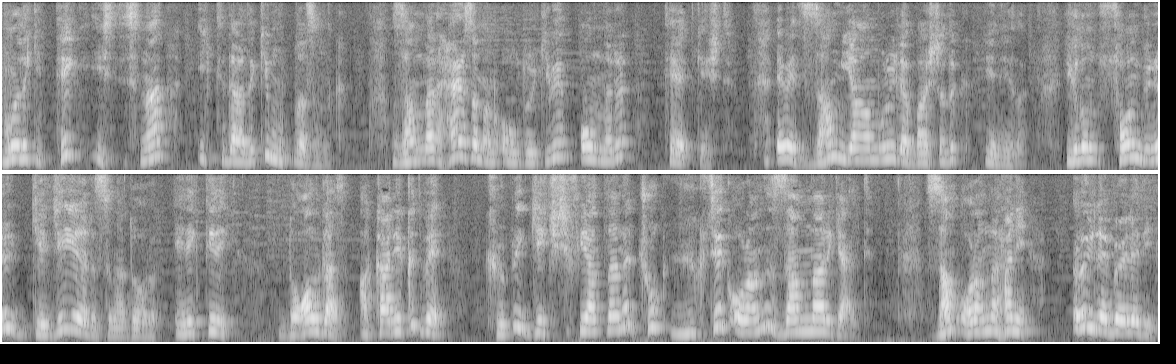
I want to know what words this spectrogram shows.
Buradaki tek istisna iktidardaki mutlu azınlık. Zamlar her zaman olduğu gibi onları teğet geçti. Evet zam yağmuruyla başladık yeni yıla. Yılın son günü gece yarısına doğru elektrik, doğalgaz, akaryakıt ve köprü geçiş fiyatlarına çok yüksek oranlı zamlar geldi. Zam oranlar hani öyle böyle değil.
